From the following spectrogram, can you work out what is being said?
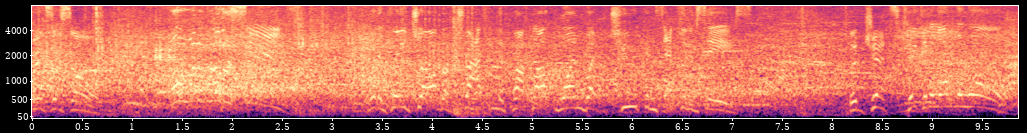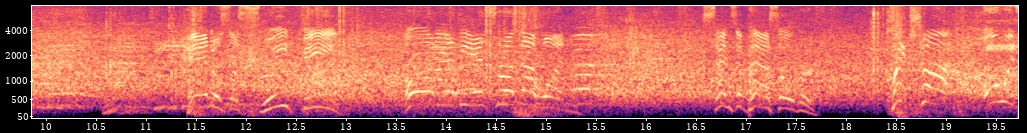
offensive zone. Oh, and another save! What a great job of tracking the puck, not one but two consecutive saves. The Jets take it along the wall. Handles a sweet feed. Oh, he had the answer on that one. Sends a pass over. Quick shot. Oh, it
